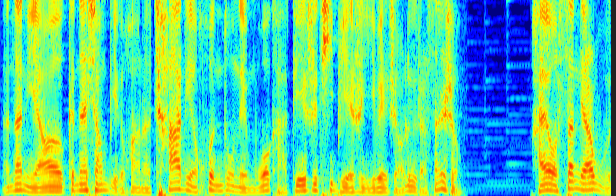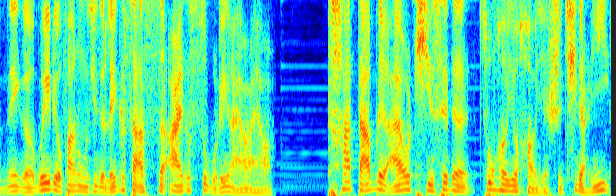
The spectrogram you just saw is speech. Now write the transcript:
啊，那你要跟它相比的话呢，插电混动那摩卡 DHTP 是一位只要六点三升，还有三点五那个 V 六发动机的雷克萨斯 RX 五零 LL，它 WLTC 的综合油耗也是七点一。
